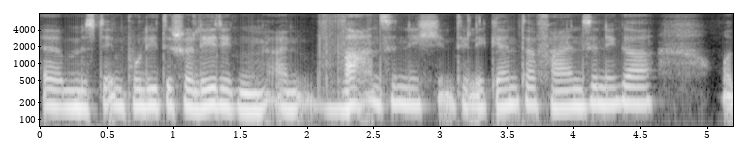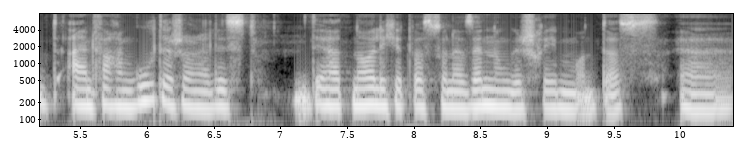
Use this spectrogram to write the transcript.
er müsste ihn politisch erledigen. Ein wahnsinnig intelligenter, feinsinniger und einfach ein guter Journalist. Der hat neulich etwas zu einer Sendung geschrieben und das, äh,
